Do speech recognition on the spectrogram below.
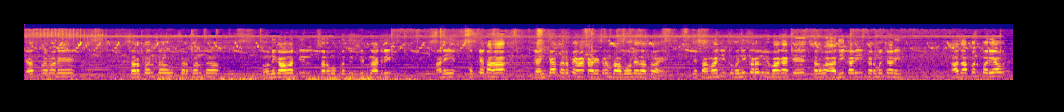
त्याचप्रमाणे सरपंच उपसरपंच दोन्ही गावातील सर्व प्रतिष्ठित नागरिक आणि मुख्यतः ज्यांच्यातर्फे हा कार्यक्रम राबवला जातो आहे ते सामाजिक वनीकरण विभागाचे सर्व अधिकारी कर्मचारी आज आपण पर्यावरण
